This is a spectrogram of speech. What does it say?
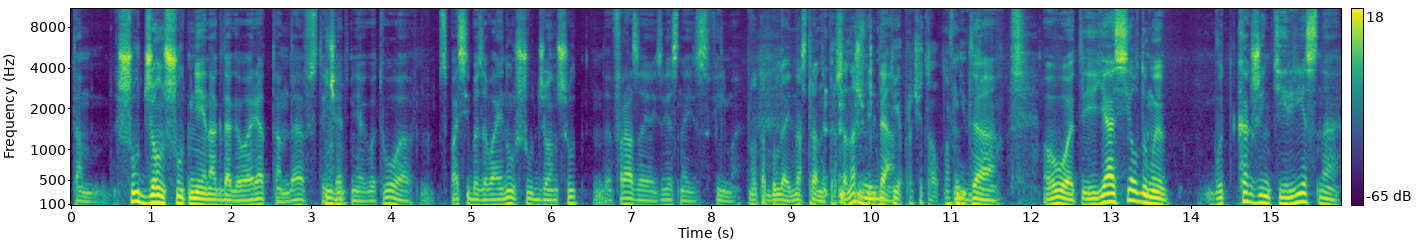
там шут Джон шут мне иногда говорят там да встречают угу. меня говорят о спасибо за войну шут Джон шут да, фраза известная из фильма ну там был да, иностранный персонаж в фильме да. я прочитал но не да вот и я сел думаю вот как же интересно,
